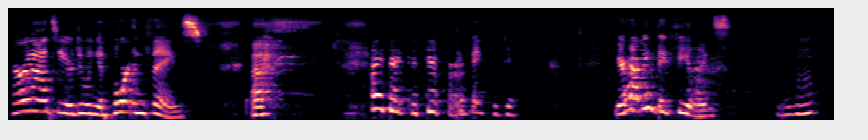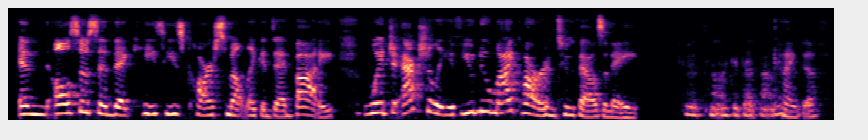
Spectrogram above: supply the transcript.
Her and Auntie are doing important things. Uh, I beg to differ. I beg to differ. You're having big feelings. hmm And also said that Casey's car smelled like a dead body, which actually, if you knew my car in 2008, Does it smell like a dead body? kind of.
